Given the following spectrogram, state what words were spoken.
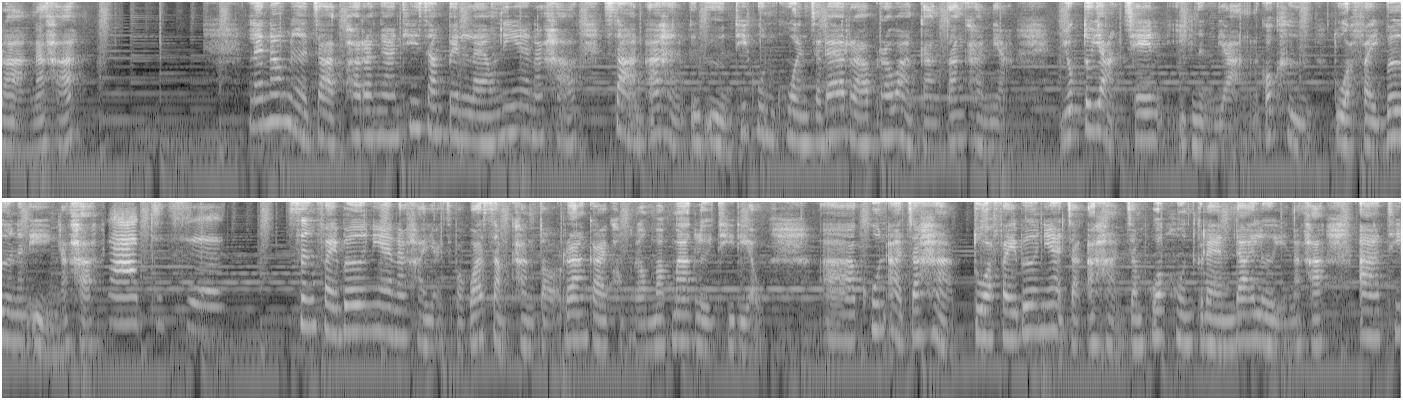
กลางนะคะและนอกเหนือจากพลังงานที่จำเป็นแล้วเนี่ยนะคะ สารอาหารอื่นๆ ที่คุณควรจะได้รับระหว่างการตั้งครรภ์เนี่ยยกตัวอย่างเช่นอีกหนึ่งอย่างก็คือตัวไฟเบอร์นั่นเองนะคะ ซึ่งไฟเบอร์เนี่ยนะคะอยากจะบอกว่าสำคัญต่อร่างกายของเรามาก ๆ เลยทีเดียว คุณอาจจะหาตัวไฟเบอร์เนี่ยจากอาหารจำพวก whole grain ได้เลยนะคะ อาทิ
